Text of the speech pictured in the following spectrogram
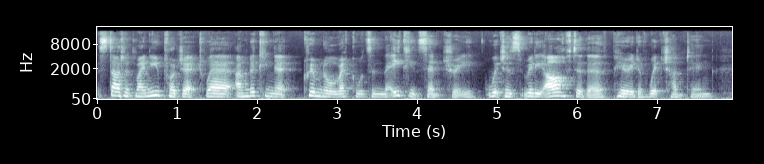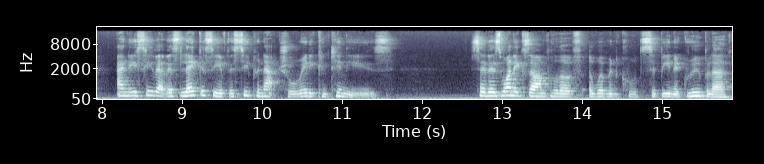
started my new project where I'm looking at criminal records in the 18th century, which is really after the period of witch hunting. And you see that this legacy of the supernatural really continues. So there's one example of a woman called Sabina Grubler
